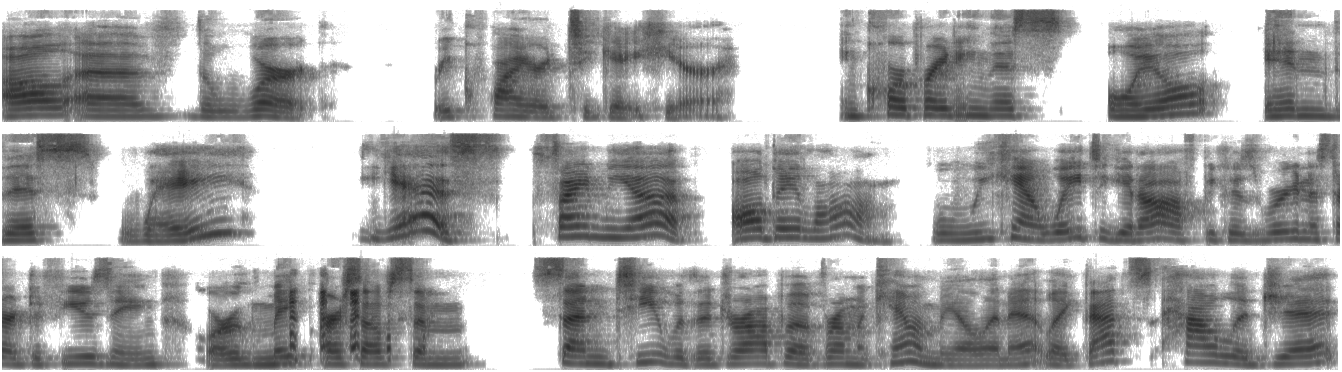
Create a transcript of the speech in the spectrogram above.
all of the work required to get here. Incorporating this oil in this way, yes, sign me up all day long. Well, we can't wait to get off because we're going to start diffusing or make ourselves some sun tea with a drop of Roman chamomile in it. Like that's how legit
